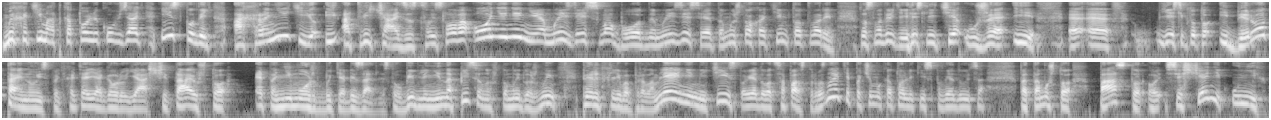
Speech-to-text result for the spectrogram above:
Мы хотим от католиков взять исповедь, охранить ее и отвечать за свои слова. О, не-не-не, мы здесь свободны, мы здесь это, мы что хотим, то творим. То смотрите, если те уже и, э, э, если кто-то и берет тайну исповедь, хотя я говорю, я считаю, что это не может быть обязательство. В Библии не написано, что мы должны перед хлебопреломлением идти исповедоваться пастору. Вы знаете, почему католики исповедуются? Потому что пастор, священник у них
